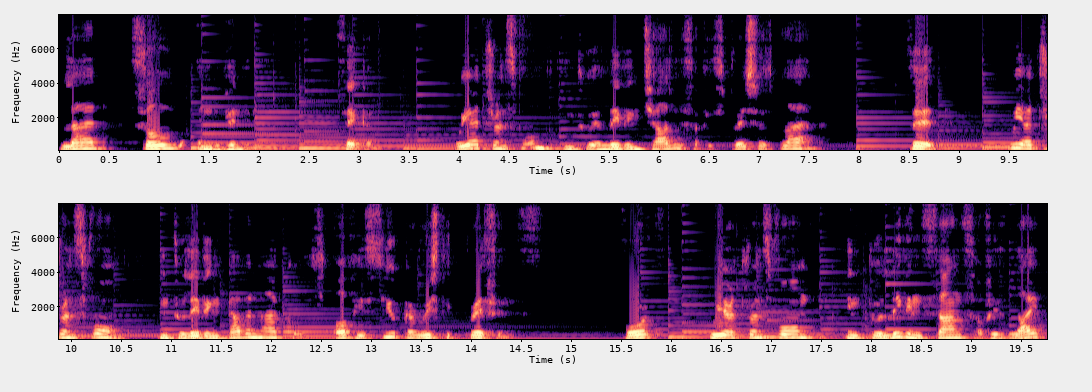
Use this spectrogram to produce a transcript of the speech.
blood, soul, and divinity. Second, we are transformed into a living chalice of His precious blood. Third, we are transformed into living tabernacles of His Eucharistic presence. Fourth, we are transformed into living sons of His light.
